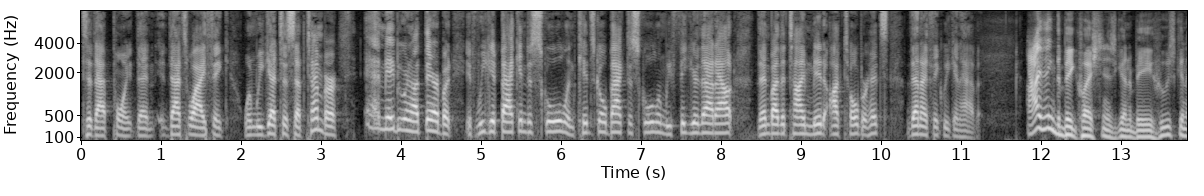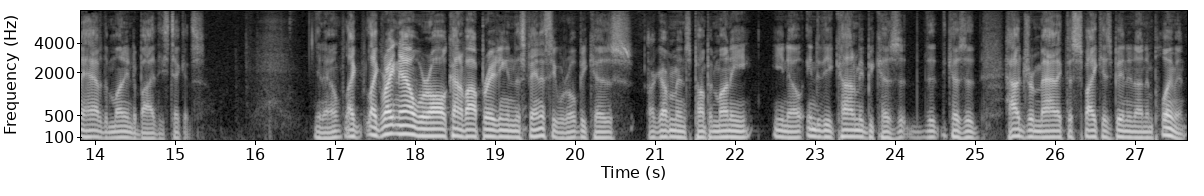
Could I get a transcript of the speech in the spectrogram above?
to that point, then that's why I think when we get to September, and eh, maybe we're not there, but if we get back into school and kids go back to school and we figure that out, then by the time mid October hits, then I think we can have it. I think the big question is going to be who's going to have the money to buy these tickets. You know, like like right now we're all kind of operating in this fantasy world because our government's pumping money, you know, into the economy because the, because of how dramatic the spike has been in unemployment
